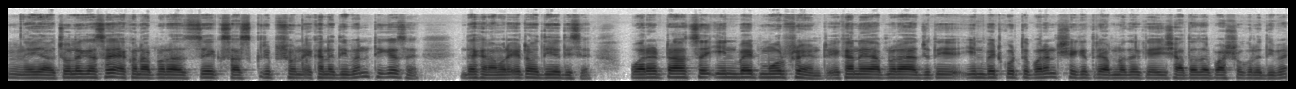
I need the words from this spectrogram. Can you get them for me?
হুম, এই চলে গেছে। এখন আপনারা চেক সাবস্ক্রিপশন এখানে দিবেন, ঠিক আছে? দেখেন আমার এটাও দিয়ে দিছে। পরেরটা হচ্ছে ইনভাইট মোর ফ্রেন্ড এখানে আপনারা যদি ইনভাইট করতে পারেন, সেক্ষেত্রে আপনাদেরকে এই সাত হাজার পাঁচশো করে দিবে।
